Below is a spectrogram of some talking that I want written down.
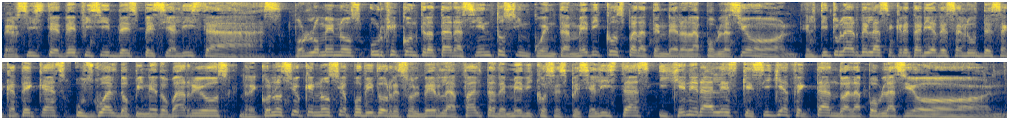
Persiste déficit de especialistas. Por lo menos urge contratar a 150 médicos para atender a la población. El titular de la Secretaría de Salud de Zacatecas, Usgualdo Pinedo Barrios, reconoció que no se ha podido resolver la falta de médicos especialistas y generales que sigue afectando a la población.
